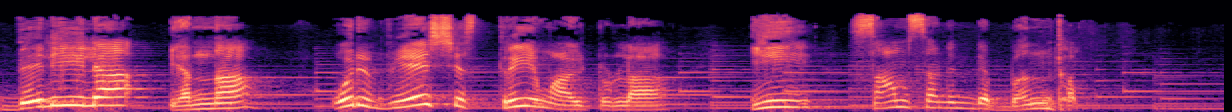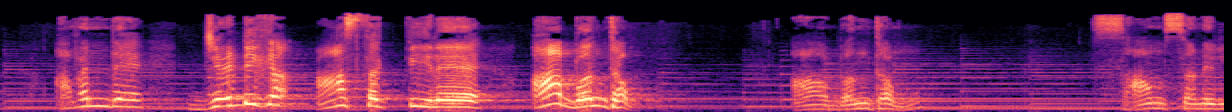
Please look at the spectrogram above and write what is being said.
ദലീല എന്ന ഒരു വേശ്യ സ്ത്രീയുമായിട്ടുള്ള ഈ സാംസണിന്റെ ബന്ധം അവന്റെ ജഡിക ആസക്തിയിലെ ആ ബന്ധം ആ ബന്ധം സാംസണിൽ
